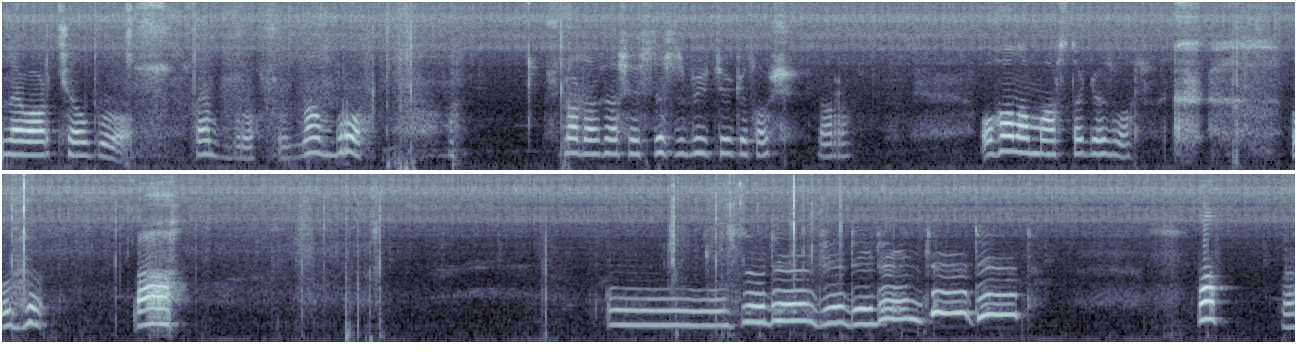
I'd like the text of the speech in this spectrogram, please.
Ne var ki bro? Sen brosun lan bro. Da arkadaşlar size sizi büyütüyor göt hoş. Yarra. Oha lan Mars'ta göz var. ah. Heh.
